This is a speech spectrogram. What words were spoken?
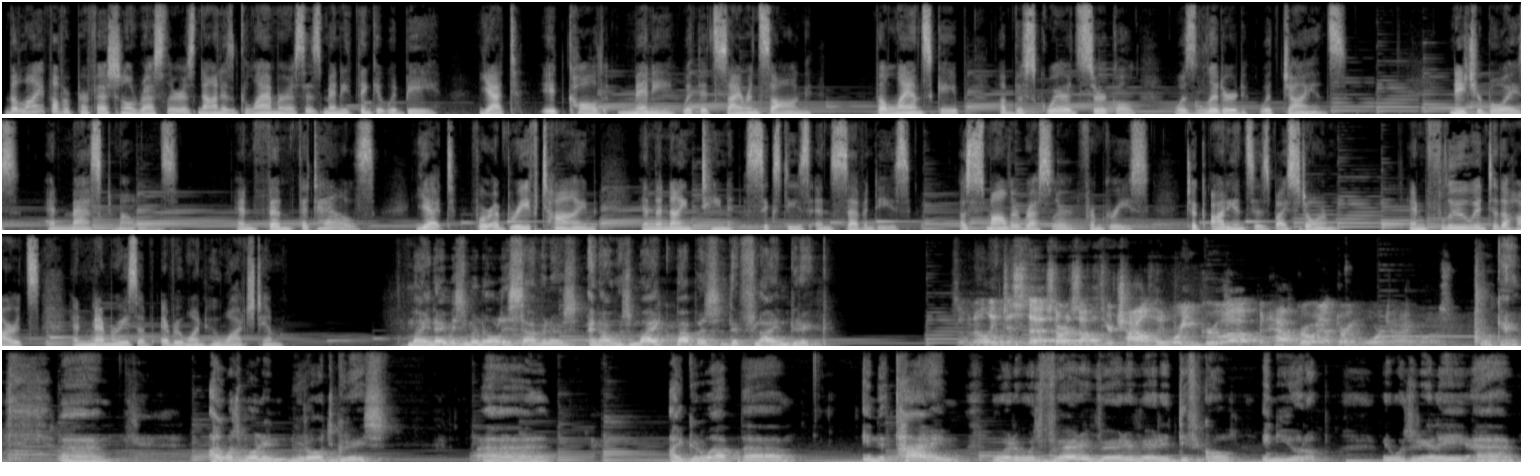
The life of a professional wrestler is not as glamorous as many think it would be. Yet, it called many with its siren song. The landscape of the squared circle was littered with giants nature boys and masked mountains, and femme fatales. Yet, for a brief time in the 1960s and 70s, a smaller wrestler from Greece took audiences by storm and flew into the hearts and memories of everyone who watched him. My name is Manolis Savanos, and I was Mike Pappas, the Flying Greek. So, Manoli, just uh, start us off with your childhood, where you grew up, and how growing up during wartime was. Okay. Um, I was born in Rhodes, Greece. Uh, I grew up uh, in a time where it was very, very, very difficult in Europe. It was really uh,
